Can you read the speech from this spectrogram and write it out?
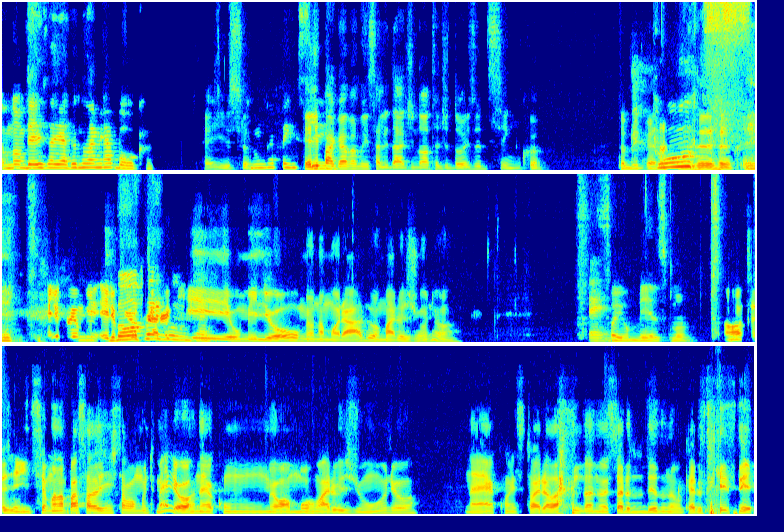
O nome dele estaria tanto na minha boca. É isso. nunca pensei. Ele pagava mensalidade nota de 2 ou de 5? Tô brincando. ele foi, ele Boa foi o cara pergunta. que humilhou o meu namorado, o Mário Júnior? É. Foi o mesmo. Nossa, gente, semana passada a gente tava muito melhor, né? Com o meu amor Mário Júnior, né? Com a história lá. Não, a história do dedo, não, quero esquecer.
